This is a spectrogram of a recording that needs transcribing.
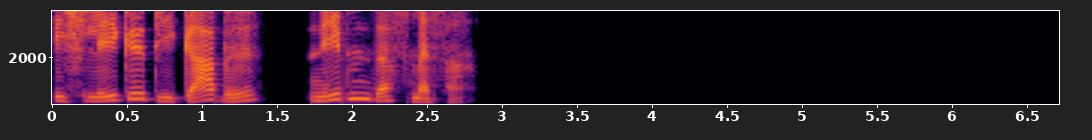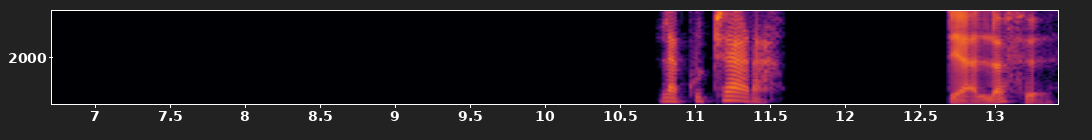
Ich lege die Gabel neben das Messer. la cuchara, Der Löffel.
